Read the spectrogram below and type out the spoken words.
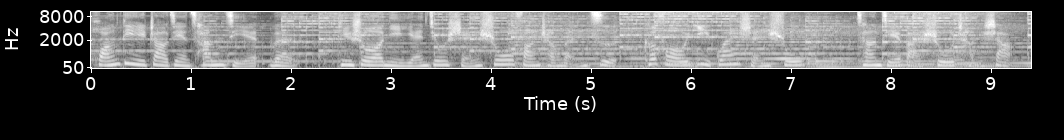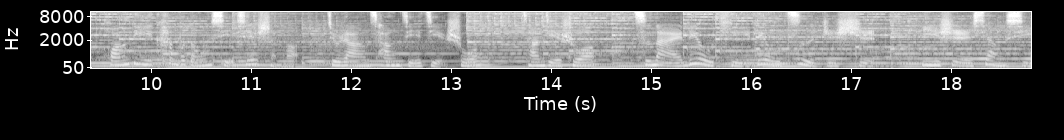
皇帝召见仓颉，问：“听说你研究神书方成文字，可否一观神书？”仓颉把书呈上，皇帝看不懂写些什么，就让仓颉解说。仓颉说：“此乃六体六字之事。”一是象形，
